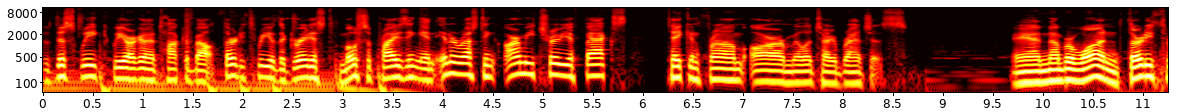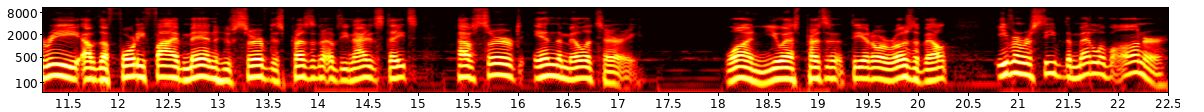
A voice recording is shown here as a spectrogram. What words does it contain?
This week, we are going to talk about 33 of the greatest, most surprising, and interesting Army trivia facts taken from our military branches. And number one 33 of the 45 men who served as President of the United States have served in the military. One, U.S. President Theodore Roosevelt, even received the Medal of Honor.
